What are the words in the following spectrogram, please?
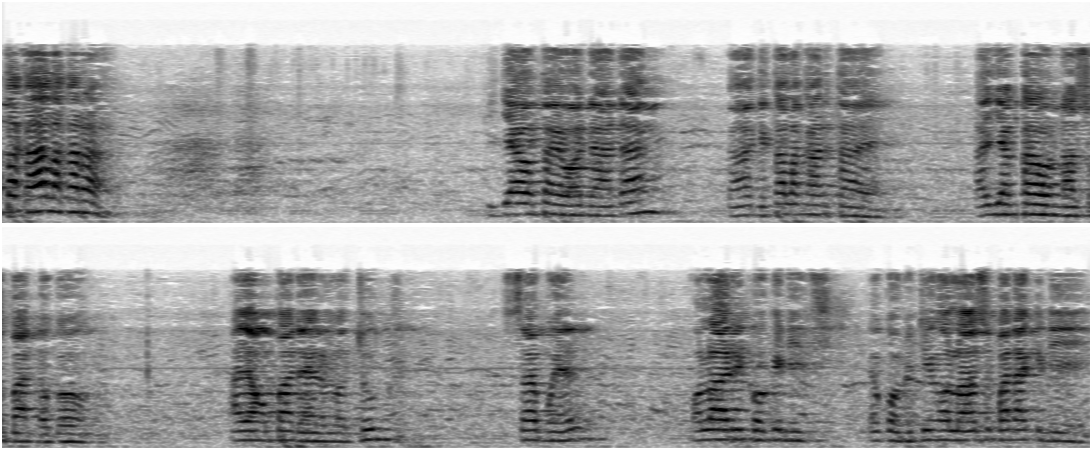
Mata ka lakara. Kijao tayo wadadang ka kita lakar tayo. Ayang kau na subandogo. Ayang pader lotuk. Samuel. Olari ko kinit. E komiti ngola subana kini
